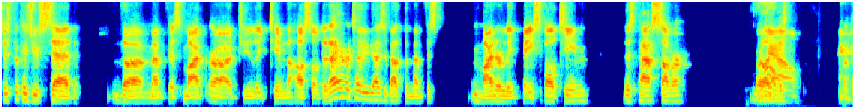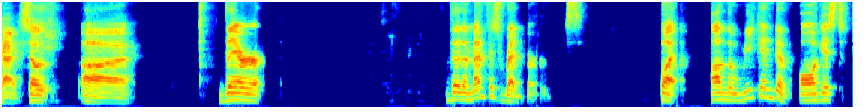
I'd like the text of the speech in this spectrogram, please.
Just because you said the Memphis mi- uh, G League team, the Hustle. Did I ever tell you guys about the Memphis minor league baseball team this past summer? Or like this- wow. Okay, so uh they're they're the Memphis Redbirds. But on the weekend of August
